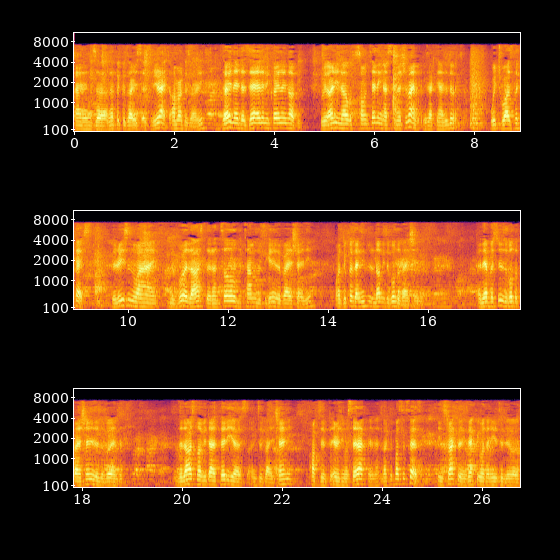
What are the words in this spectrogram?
And uh, that's what Kuzari says. You're right, Amar Kuzari. We only know with someone telling us in the Shemaim exactly how to do it, which was the case. The reason why the Nebuah lasted until the time of the beginning of the Bayasheni was because they needed a Navi to build the Bayasheni. And therefore, as soon as they built the Bayasheni, the Nebuah ended. The last Navi died 30 years into the Bayasheni, after everything was set up, and like the Pasuk says, he instructed them exactly what they needed to do.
